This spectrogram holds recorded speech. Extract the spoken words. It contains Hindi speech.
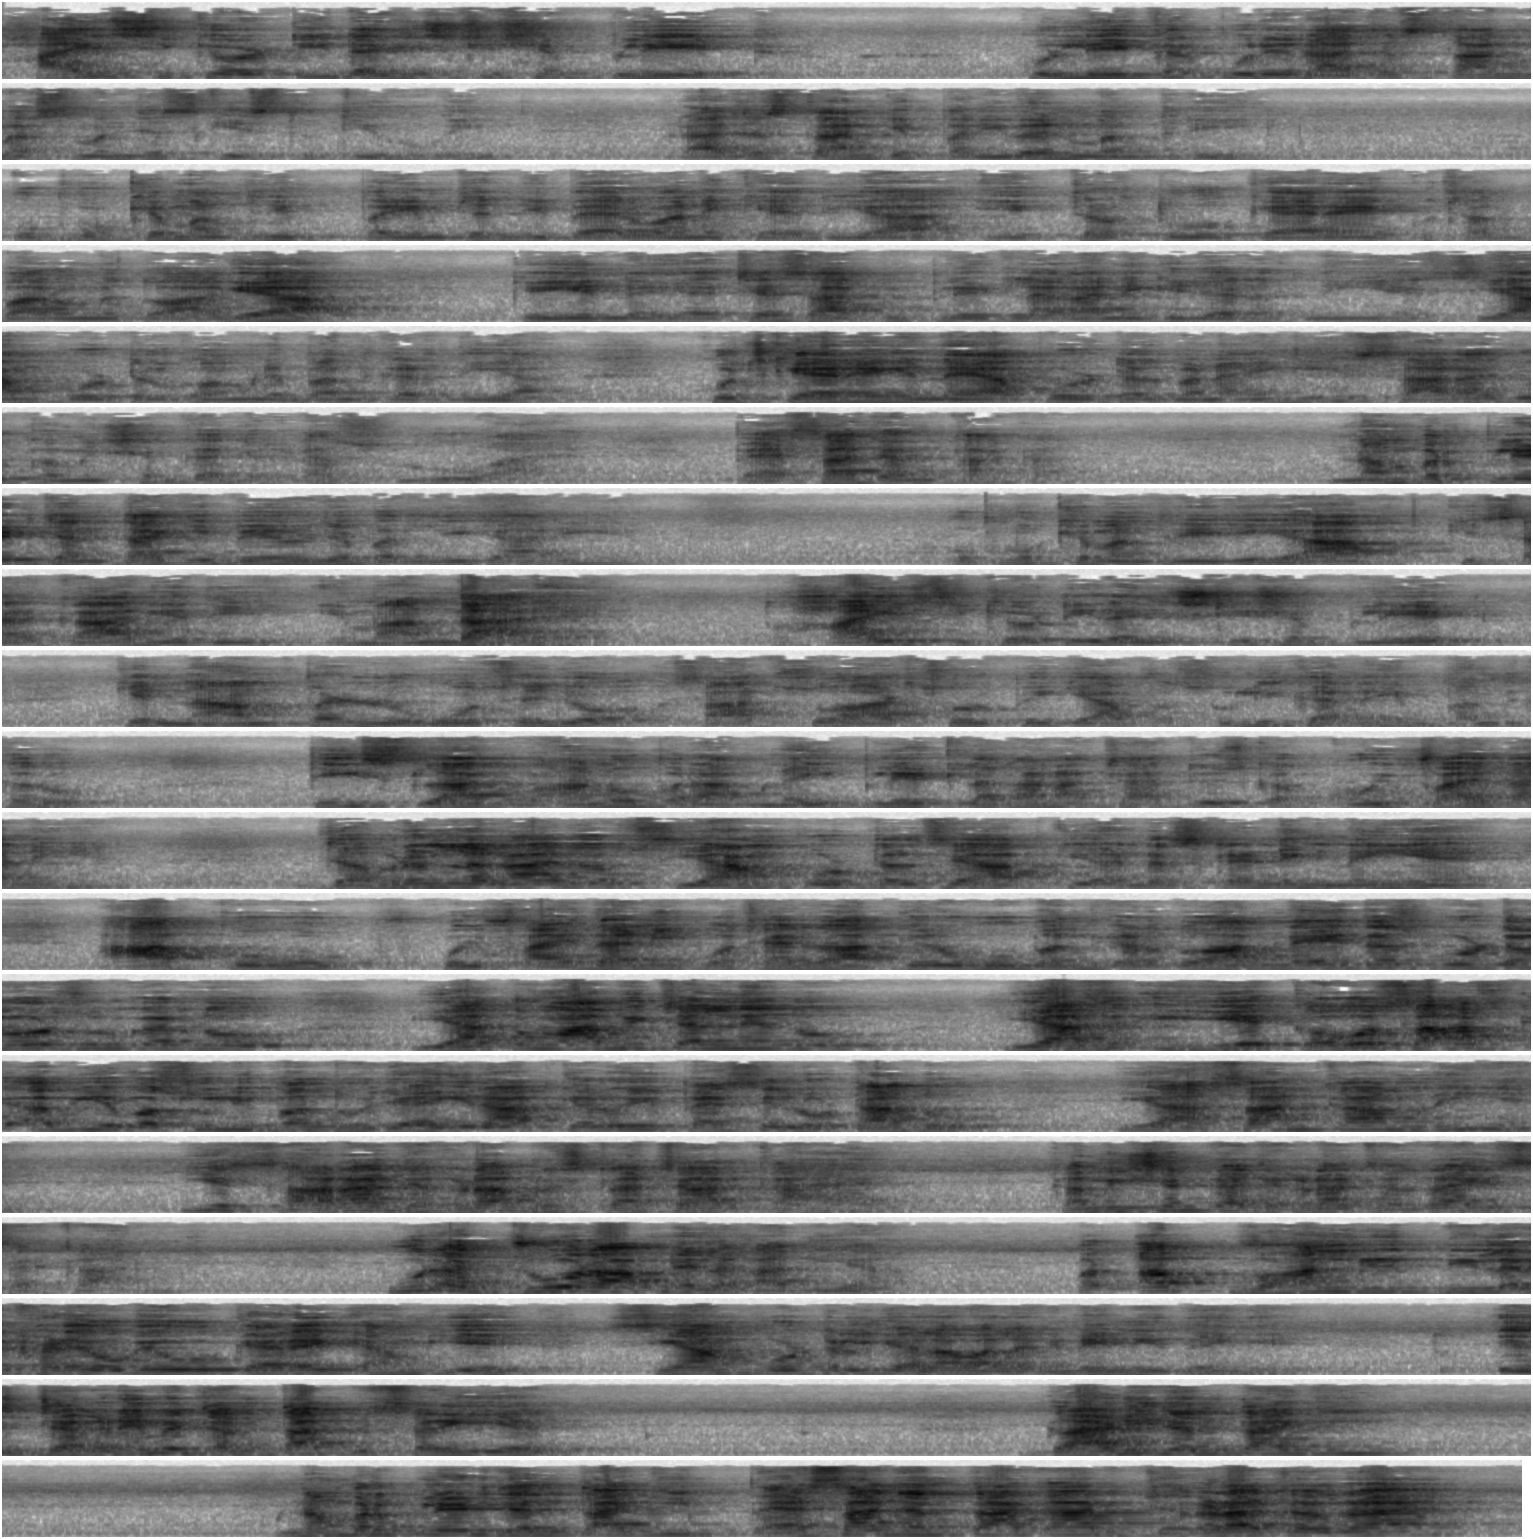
हाई सिक्योरिटी रजिस्ट्रेशन प्लेट को लेकर पूरे राजस्थान में असमंजस की स्थिति हो गई। राजस्थान के परिवहन मंत्री उप मुख्यमंत्री प्रेमचंद जी बैरवा ने कह दिया, एक तरफ़ तो वो कह रहे हैं कुछ अखबारों में तो आ गया कि ये H S R P plate लगाने की ज़रूरत नहीं है, सियाम पोर्टल को हमने बंद कर दिया। कुछ कह रहे हैं कि नया पोर्टल बनाएँगे। सारा जो कमीशन का झगड़ा शुरू हुआ है, पैसा जनता का नंबर प्लेट जनता की बेवजह बदली जा रही है। उप मुख्यमंत्री जी, आपकी सरकार यदि ईमानदार है तो हाई सिक्योरिटी रजिस्ट्रेशन प्लेट के नाम पर लोगों से जो 700-800 रुपए की आप वसूली कर रहे हैं, बंद करो। 30 लाख वाहनों पर आप नई प्लेट लगाना चाहते हो, इसका कोई फ़ायदा नहीं है। जबरन लगा रहे हो, अब सियाम पोर्टल से आपकी अंडरस्टैंडिंग नहीं है। आपको वो कोई फ़ायदा नहीं पहुँचा रहे तो आप कह रहे वो बंद कर दो। आप नए दस पोर्टल और शुरू कर दो, या तो वहाँ भी चलने दो, या फिर ये कहो साफ़ कि अब ये वसूली बंद हो जाएगी आप कह रहे हो ये पैसे लौटा दो। ये आसान काम नहीं है। ये सारा झगड़ा भ्रष्टाचार का है। कमीशन का झगड़ा चल रहा है इस सरकार में। पूरा ज़ोर आपने लगा दिया। और अब वाहन डीलर खड़े हो गए, वो कह रहे हैं कि हम ये सियाम पोर्टल के अलावा लगने नहीं देंगे। तो इस झगड़े में जनता पिस रही है। गाड़ी जनता की, नंबर प्लेट जनता की, पैसा जनता का झगड़ा चल रहा है।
